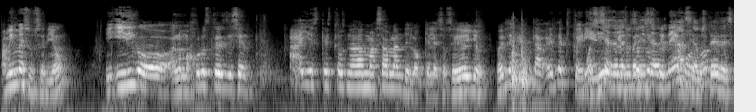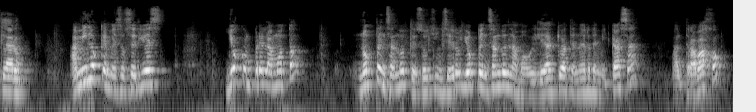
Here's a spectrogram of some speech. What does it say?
A mí me sucedió. Y, y digo, a lo mejor ustedes dicen, ay, es que estos nada más hablan de lo que les sucedió y yo. Pues es la, es la- es la experiencia Pues sí, es de la que nosotros experiencia tenemos. hacia ¿no? ustedes, claro. A mí lo que me sucedió es, yo compré la moto, no pensando, te soy sincero, yo pensando en la movilidad que iba a tener de mi casa al trabajo.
